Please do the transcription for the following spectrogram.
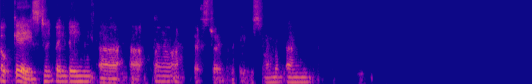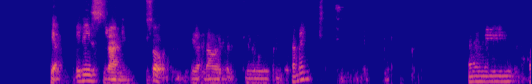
Okay, still pending. Uh, uh, uh, let's try this one more time. Yeah, it is running. So we are now able to connect. And I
